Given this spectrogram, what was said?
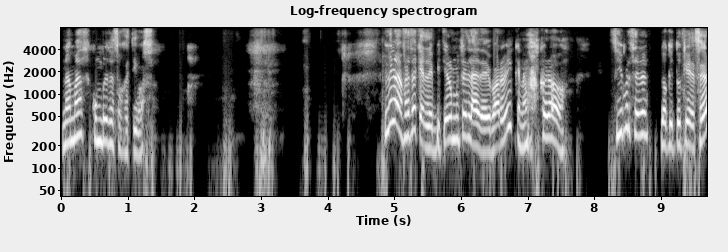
Nada más cumple los objetivos. Y una frase que repitieron mucho es la de Barbie, que no me acuerdo. Siempre ser lo que tú quieres ser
